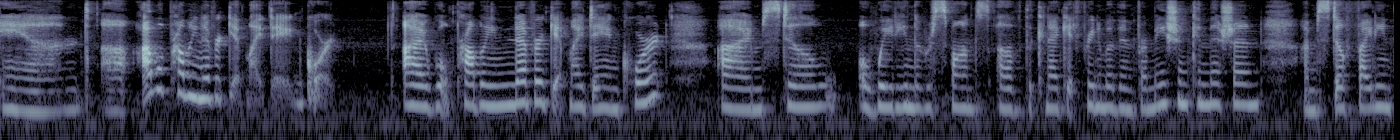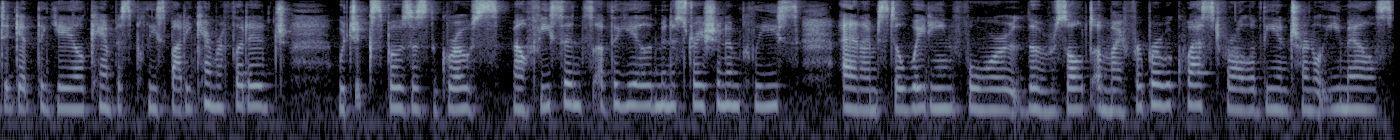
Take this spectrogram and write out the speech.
And uh, I will probably never get my day in court. I will probably never get my day in court. I'm still awaiting the response of the Connecticut Freedom of Information Commission. I'm still fighting to get the Yale campus police body camera footage which exposes the gross malfeasance of the Yale administration and police. And I'm still waiting for the result of my FERPA request for all of the internal emails,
